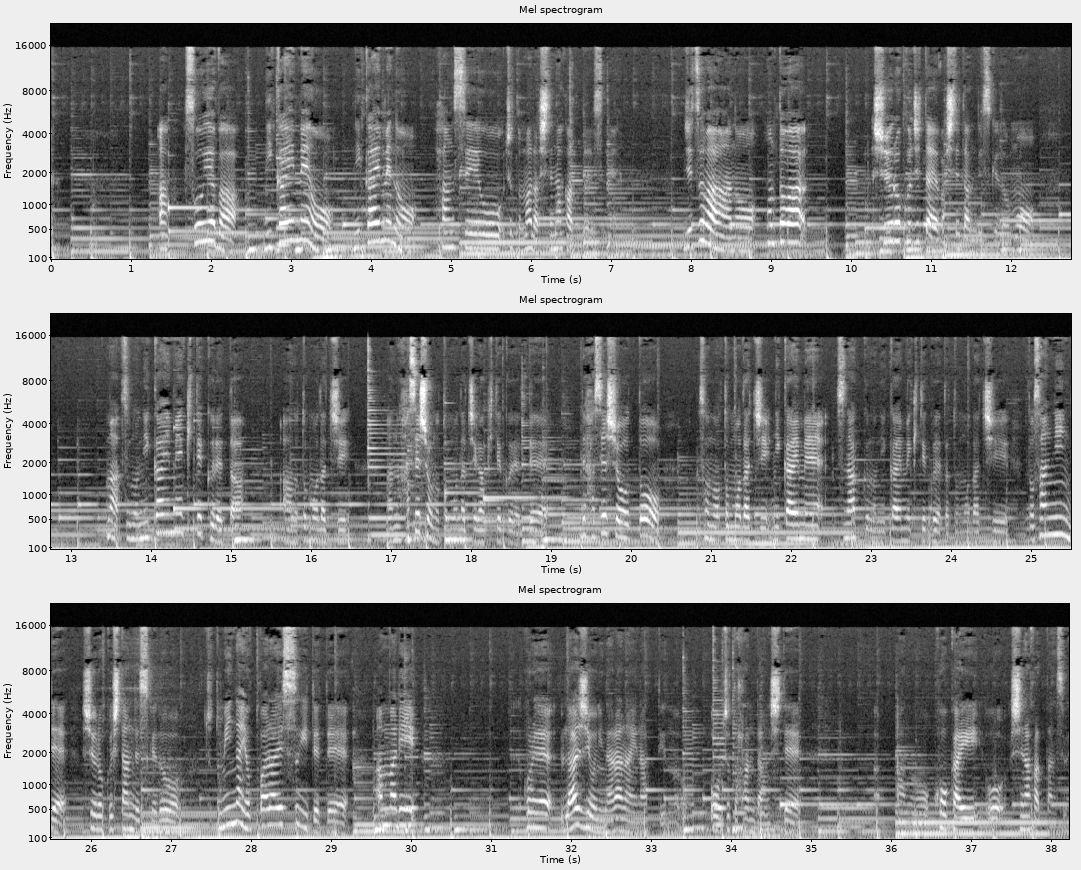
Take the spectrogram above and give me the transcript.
あそういえば2回目を2回目の反省をちょっとまだしてなかったですね。実はあの本当は収録自体はしてたんですけどもまあその2回目来てくれたあの友達あの長谷賞の友達が来てくれてで長谷賞とその友達2回目スナックの2回目来てくれた友達と3人で収録したんですけどちょっとみんな酔っ払いすぎててあんまりこれラジオにならないなっていうのをちょっと判断してあの公開をしなかったんですよ。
